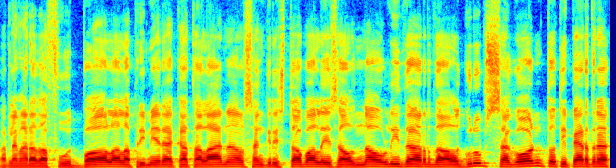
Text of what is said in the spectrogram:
Parlem ara de futbol. A la primera catalana, el Sant Cristóbal és el nou líder del grup segon, tot i perdre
